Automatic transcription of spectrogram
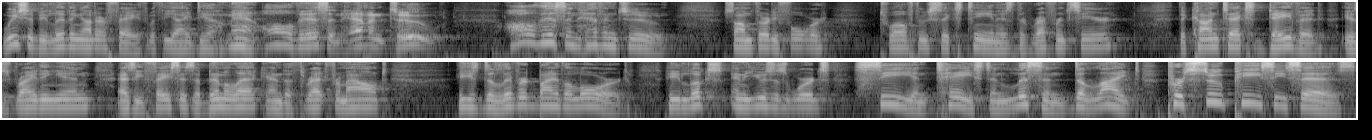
We should be living out our faith with the idea, man, all this in heaven too. All this in heaven too. Psalm 34, 12 through 16 is the reference here. The context David is writing in as he faces Abimelech and the threat from out. He's delivered by the Lord. He looks and he uses words see and taste and listen, delight, pursue peace, he says.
